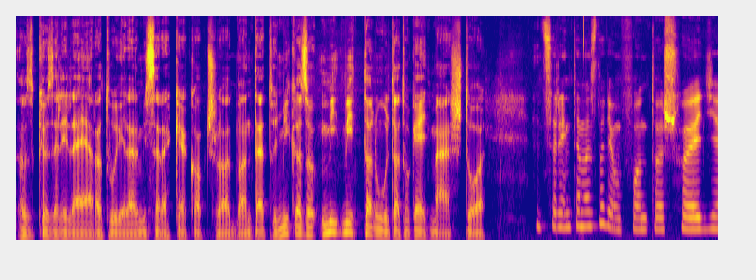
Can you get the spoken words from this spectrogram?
az közeli lejáratú élelmiszerekkel kapcsolatban. Tehát, hogy mik azok, mit, mit tanultatok egymástól? Hát szerintem ez nagyon fontos, hogy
